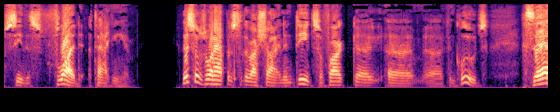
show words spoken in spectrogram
You'll see this flood attacking him. This is what happens to the Rasha, and indeed, Sofar uh, uh, uh concludes, this is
